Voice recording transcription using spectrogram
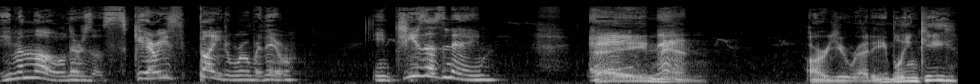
Even though there's a scary spider over there. In Jesus' name. Amen. Are you ready, Blinky?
